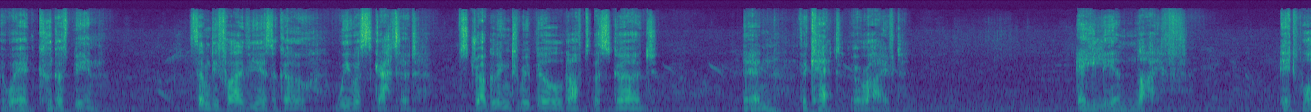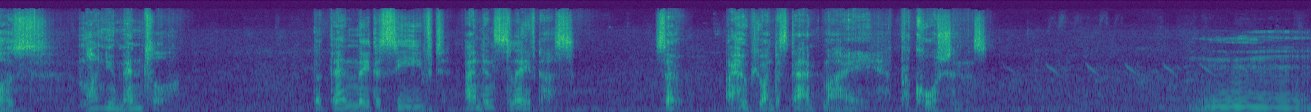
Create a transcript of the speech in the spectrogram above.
The way it could have been. 75 years ago, we were scattered, struggling to rebuild after the Scourge. Then, the Kett arrived. Alien life. It was monumental. But then they deceived and enslaved us. So, I hope you understand my precautions. Mm.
